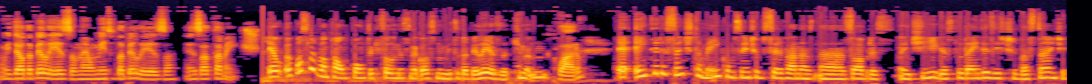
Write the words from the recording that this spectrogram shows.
O ideal da beleza, né? O mito da beleza. Exatamente. Eu, eu posso levantar um ponto aqui falando nesse negócio no mito da beleza? Que n- Claro. é, é interessante também, como se a gente observar nas, nas obras antigas, tudo ainda existe bastante,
